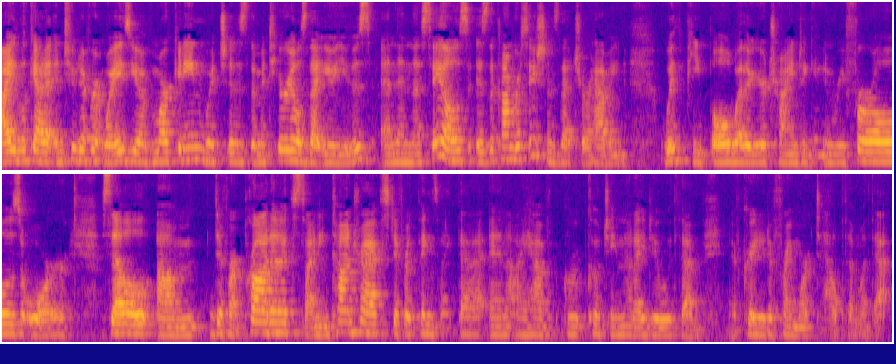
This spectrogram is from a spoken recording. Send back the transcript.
I look at it in two different ways. You have marketing, which is the materials that you use, and then the sales is the conversations that you're having with people, whether you're trying to gain referrals or sell um, different products, signing contracts, different things like that. And I have group coaching that I do with them. I've created a framework to help them with that.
